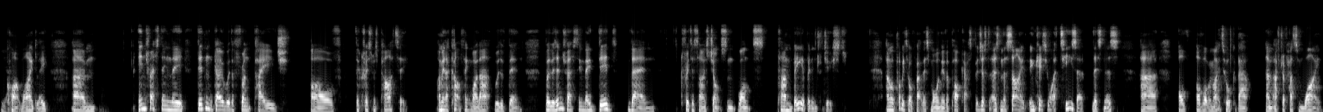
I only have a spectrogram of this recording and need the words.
Yeah. quite widely. Um, interestingly, didn't go with the front page of the Christmas party. I mean, I can't think why that would have been, but it was interesting. They did then criticise Johnson once Plan B had been introduced. And we'll probably talk about this more in the other podcast, but just as an aside, in case you want a teaser, listeners, uh, of, of what we might talk about um, after I've had some wine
